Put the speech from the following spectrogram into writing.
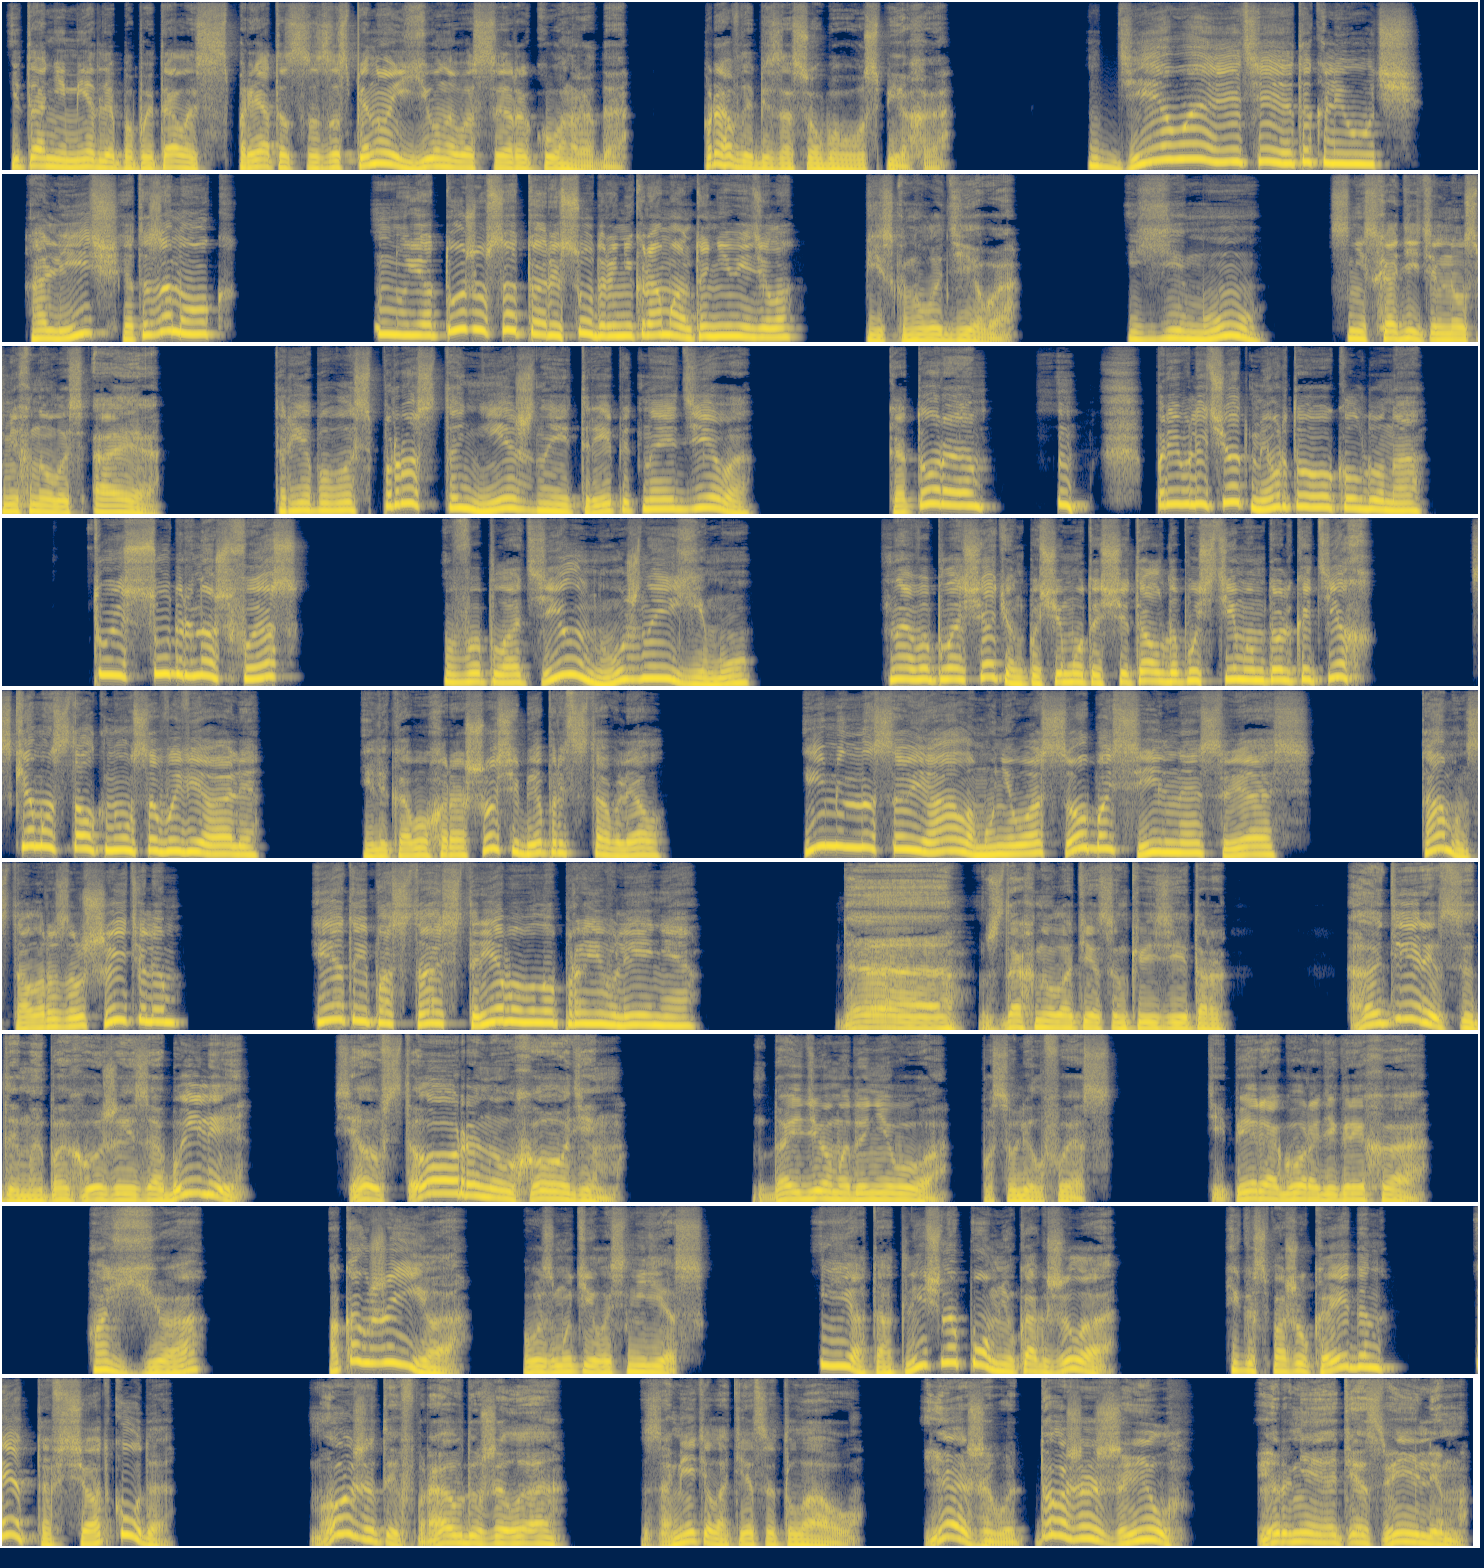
И та немедля попыталась спрятаться за спиной юного сэра Конрада. Правда, без особого успеха. «Дева эти — это ключ, а лич — это замок». «Ну, я тоже в сатаре сударя некроманта не видела», — пискнула дева. «Ему снисходительно усмехнулась Аэ. Требовалась просто нежная и трепетная дева, которая хм, привлечет мертвого колдуна. То есть, сударь наш Фэс воплотил нужное ему. А воплощать он почему-то считал допустимым только тех, с кем он столкнулся в Эвиале или кого хорошо себе представлял. Именно с Авиалом у него особо сильная связь. Там он стал разрушителем, и эта ипостась требовала проявления. «Да», — вздохнул отец-инквизитор, — «а деревца-то мы, похоже, и забыли. Все в сторону уходим». «Дойдем и до него», — посулил Фэс. «Теперь о городе греха». «А я?» «А как же я?» — возмутилась Ниес. «Я-то отлично помню, как жила. И госпожу Кейден? Это все откуда?» «Может, и вправду жила», — заметил отец Этлау. «Я же вот тоже жил. Вернее, отец Вильям.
